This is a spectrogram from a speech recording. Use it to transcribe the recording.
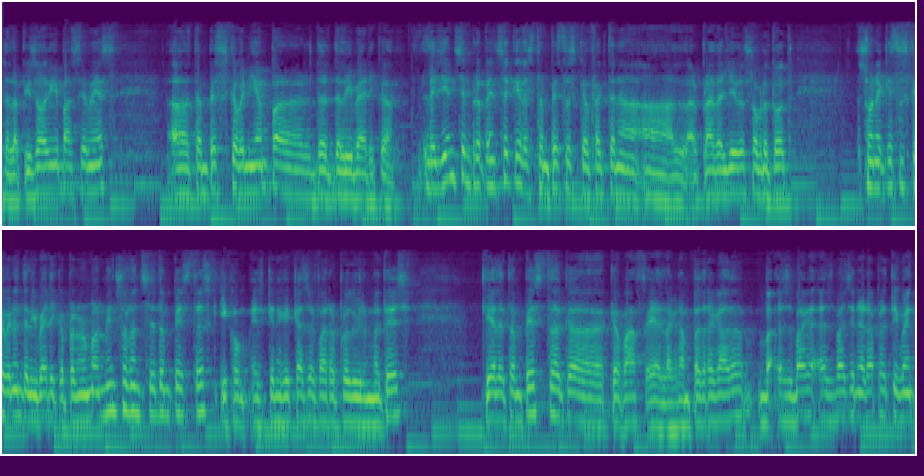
de l'episodi, va ser més eh, tempestes que venien per, de, de l'Ibèrica. La gent sempre pensa que les tempestes que afecten a, a, al Pla de Lleida, sobretot, són aquestes que venen de l'Ibèrica, però normalment solen ser tempestes, i com que en aquest cas es va reproduir el mateix, que la tempesta que, que va fer la Gran Pedregada va, es, va, es va generar pràcticament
